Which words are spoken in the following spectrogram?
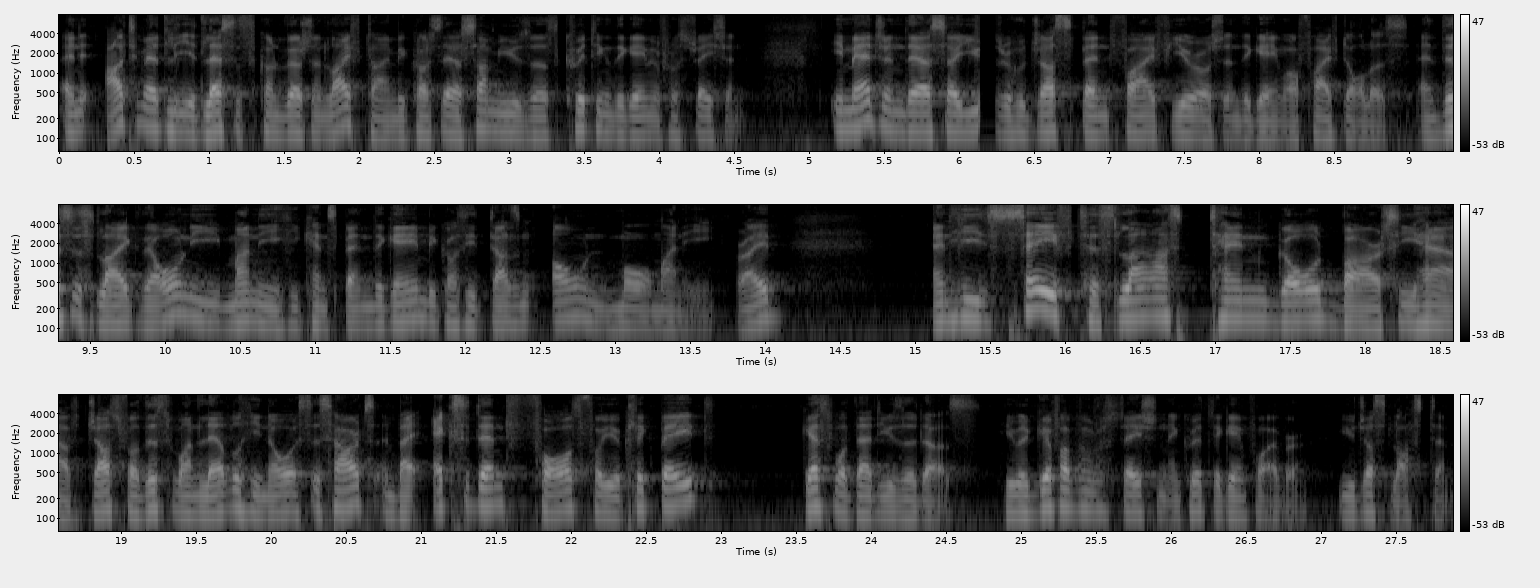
And ultimately, it lessens conversion lifetime because there are some users quitting the game in frustration. Imagine there's a user who just spent five euros in the game or five dollars, and this is like the only money he can spend in the game because he doesn't own more money, right? And he saved his last 10 gold bars he have just for this one level. He knows his hearts, and by accident falls for your clickbait, guess what that user does? He will give up frustration and quit the game forever. You just lost him.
